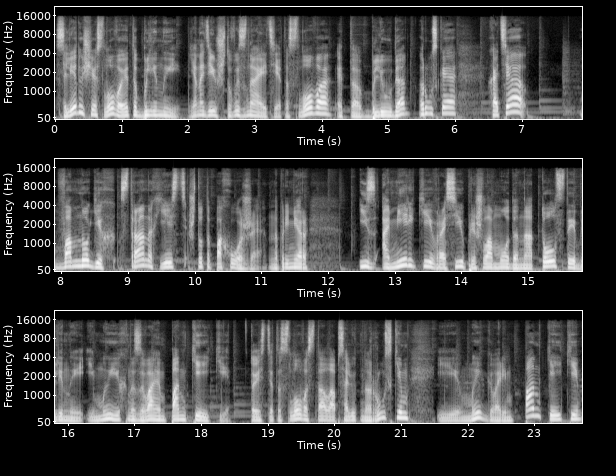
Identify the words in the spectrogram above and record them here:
Следующее слово это блины. Я надеюсь, что вы знаете это слово. Это блюдо русское. Хотя во многих странах есть что-то похожее. Например, из Америки в Россию пришла мода на толстые блины, и мы их называем панкейки. То есть это слово стало абсолютно русским, и мы говорим панкейки.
